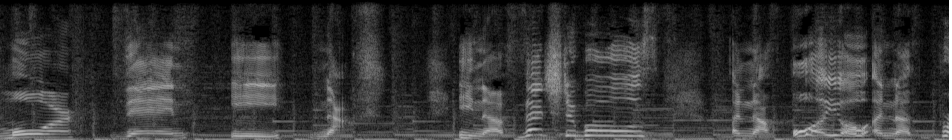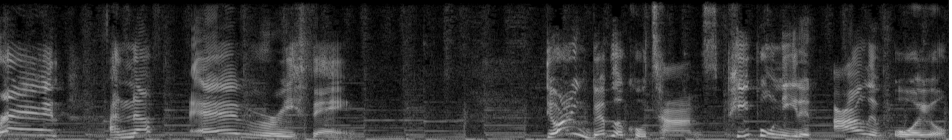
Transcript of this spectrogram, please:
more than enough. Enough vegetables, enough oil, enough bread, enough everything. During biblical times, people needed olive oil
